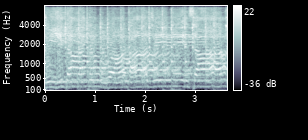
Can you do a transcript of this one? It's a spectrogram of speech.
વિદાયો વાલાજીને સાથ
